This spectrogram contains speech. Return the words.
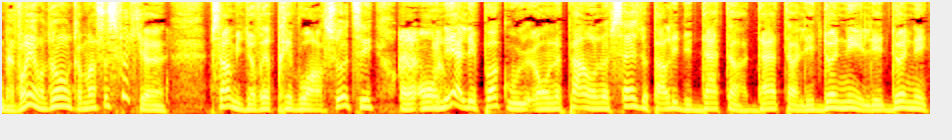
Ben voyons donc, comment ça se fait que, il semble, il devrait prévoir ça, tu sais. On, est à l'époque où on ne, on ne cesse de parler des data, data, les données, les données.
